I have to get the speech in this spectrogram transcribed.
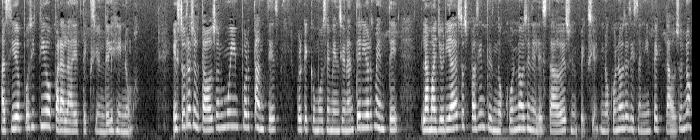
ha sido positivo para la detección del genoma. Estos resultados son muy importantes porque, como se menciona anteriormente, la mayoría de estos pacientes no conocen el estado de su infección, no conocen si están infectados o no,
